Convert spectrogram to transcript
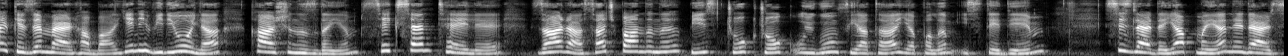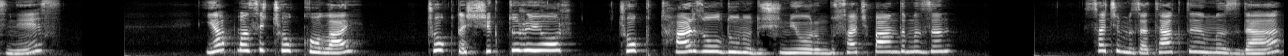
Herkese merhaba. Yeni videoyla karşınızdayım. 80 TL Zara saç bandını biz çok çok uygun fiyata yapalım istedim. Sizler de yapmaya ne dersiniz? Yapması çok kolay. Çok da şık duruyor. Çok tarz olduğunu düşünüyorum bu saç bandımızın. Saçımıza taktığımızda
